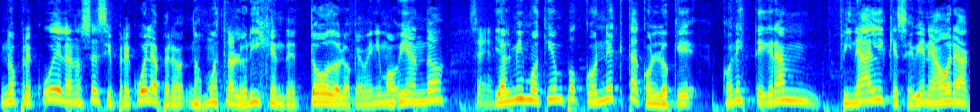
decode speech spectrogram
no precuela, no sé si precuela, pero nos muestra el origen de todo lo que venimos viendo sí. y al mismo tiempo conecta con lo que con este gran final que se viene ahora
